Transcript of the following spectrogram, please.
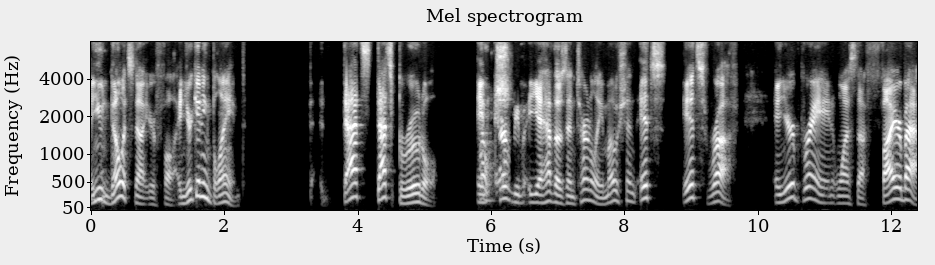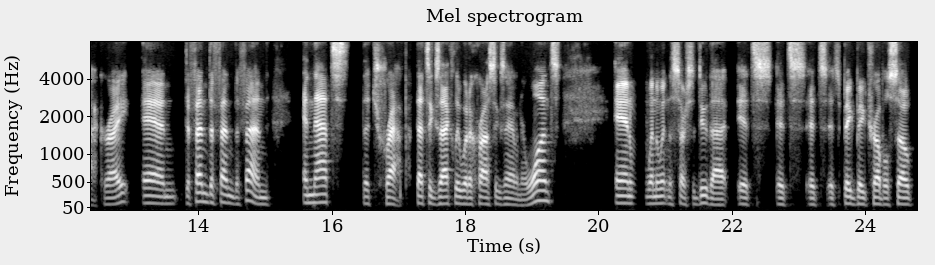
and you mm-hmm. know it's not your fault and you're getting blamed that's that's brutal and every, you have those internal emotions it's it's rough and your brain wants to fire back right and defend defend defend and that's the trap. That's exactly what a cross examiner wants. And when the witness starts to do that it's it's it's it's big big trouble. So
